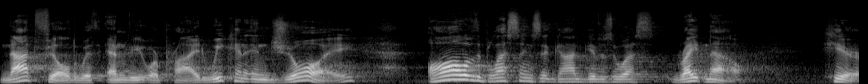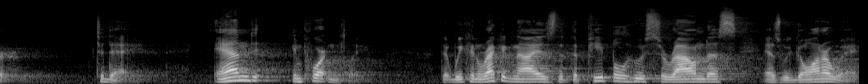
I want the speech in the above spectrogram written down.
not filled with envy or pride, we can enjoy all of the blessings that God gives to us right now, here, today. And importantly, that we can recognize that the people who surround us as we go on our way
